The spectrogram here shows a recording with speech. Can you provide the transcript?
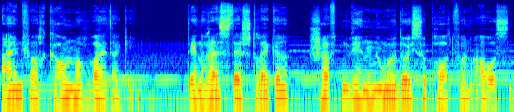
einfach kaum noch weiterging. Den Rest der Strecke schafften wir nur durch Support von außen.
